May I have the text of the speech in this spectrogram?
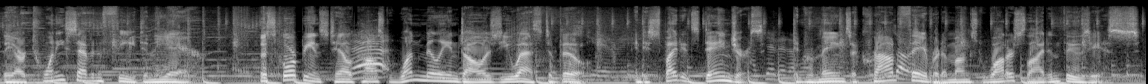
they are 27 feet in the air. The Scorpion's tail cost $1 million US to build, and despite its dangers, it remains a crowd favorite amongst water slide enthusiasts.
